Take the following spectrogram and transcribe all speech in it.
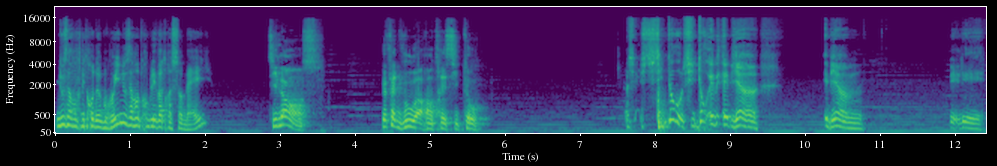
nous avons fait trop de bruit, nous avons troublé votre sommeil. Silence Que faites-vous à rentrer si tôt? Sitôt, sitôt, eh, eh bien, eh bien, les,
